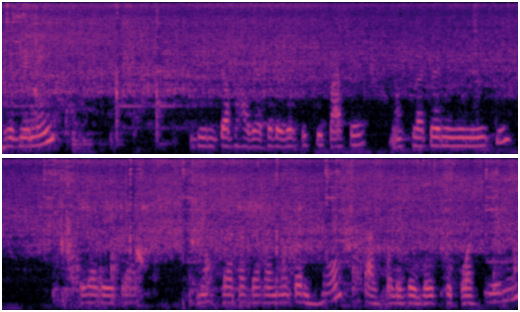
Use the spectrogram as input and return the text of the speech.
ভেজে নিই। ডিমটা ভাজা করে রেখেছি পাশে। মশলাটা নিয়ে নিয়েছি। এবার এটা মশলাটা দেখার মতন হোক তারপরে দেবো একটু কষিয়ে নিই।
